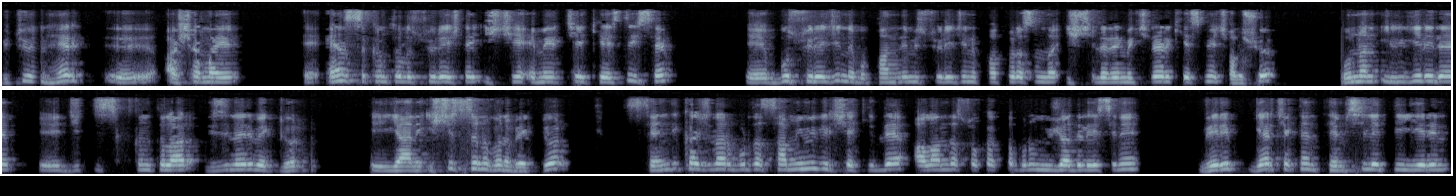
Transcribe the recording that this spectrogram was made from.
bütün her e, aşamayı e, en sıkıntılı süreçte işçiye, emekçiye kestiyse e, bu sürecin de bu pandemi sürecinin faturasını da işçiler, emekçileri kesmeye çalışıyor. Bundan ilgili de e, ciddi sıkıntılar dizileri bekliyor. E, yani işçi sınıfını bekliyor sendikacılar burada samimi bir şekilde alanda sokakta bunun mücadelesini verip gerçekten temsil ettiği yerin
